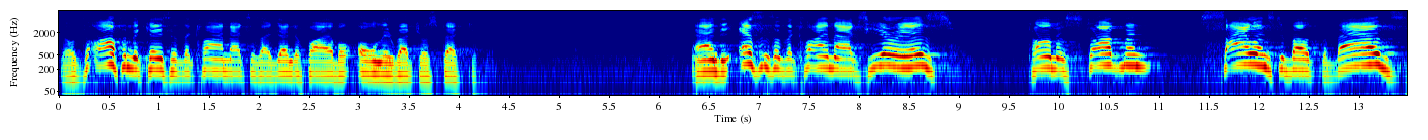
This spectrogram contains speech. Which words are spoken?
So it's often the case that the climax is identifiable only retrospectively. And the essence of the climax here is Thomas Stockman, silenced about the baths,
